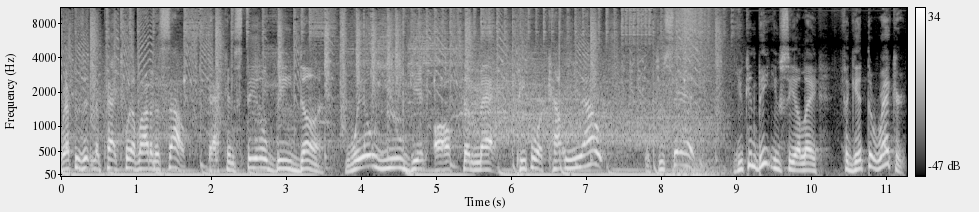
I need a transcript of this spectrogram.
representing the Pac 12 out of the South. That can still be done. Will you get off the mat? People are counting you out. But you said you can beat UCLA. Forget the record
